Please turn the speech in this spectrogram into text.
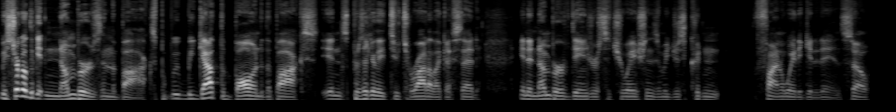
we struggled to get numbers in the box. But we, we got the ball into the box, in particularly to Terodde, like I said, in a number of dangerous situations, and we just couldn't find a way to get it in. So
